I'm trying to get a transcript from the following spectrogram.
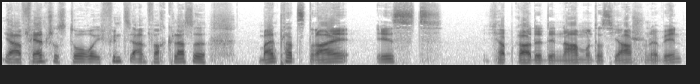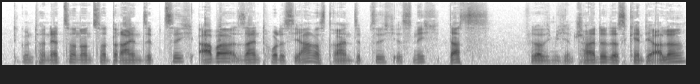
ja, Fernschusstore, ich finde sie einfach klasse. Mein Platz drei ist ich habe gerade den Namen und das Jahr schon erwähnt, Günter Netzer 1973, aber sein Tor des Jahres 73 ist nicht das, für das ich mich entscheide, das kennt ihr alle,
